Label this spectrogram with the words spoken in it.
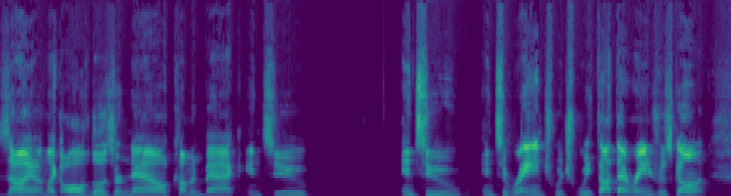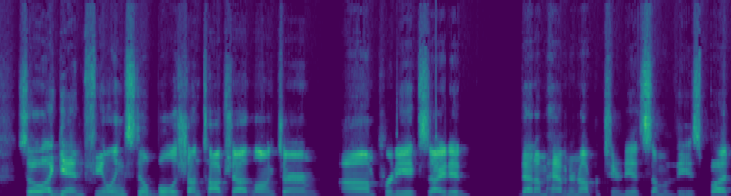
Zion, like all of those are now coming back into into into range, which we thought that range was gone. So again, feeling still bullish on Top Shot long term. I'm pretty excited that I'm having an opportunity at some of these. But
